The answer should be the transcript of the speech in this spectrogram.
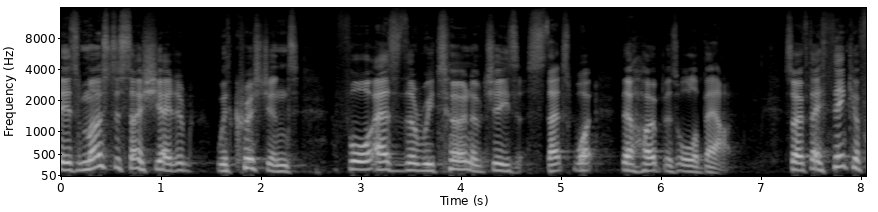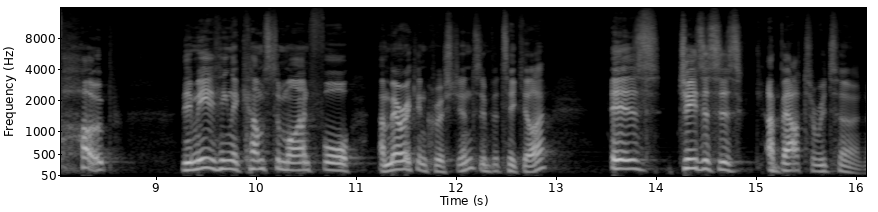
is most associated with Christians for as the return of Jesus. That's what their hope is all about. So if they think of hope, the immediate thing that comes to mind for American Christians in particular is Jesus is about to return.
